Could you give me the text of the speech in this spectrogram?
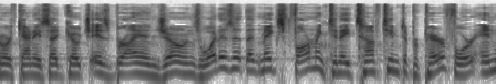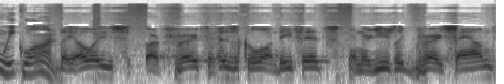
North County's head coach is Brian Jones. What what is it that makes Farmington a tough team to prepare for in week one? They always are very physical on defense, and they're usually very sound.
